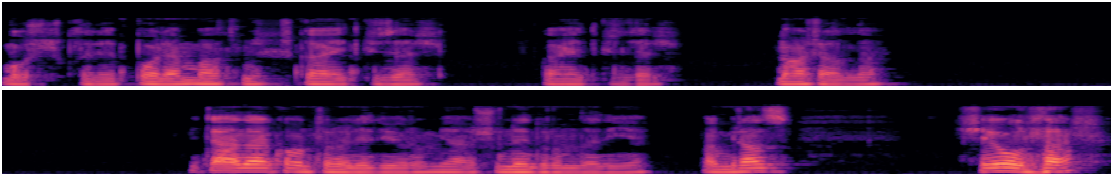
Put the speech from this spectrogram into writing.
boşluklara hep polen basmış. Gayet güzel. Gayet güzel. Maşallah. Bir tane daha kontrol ediyorum. Ya şu ne durumda diye. Bak biraz şey oldular.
